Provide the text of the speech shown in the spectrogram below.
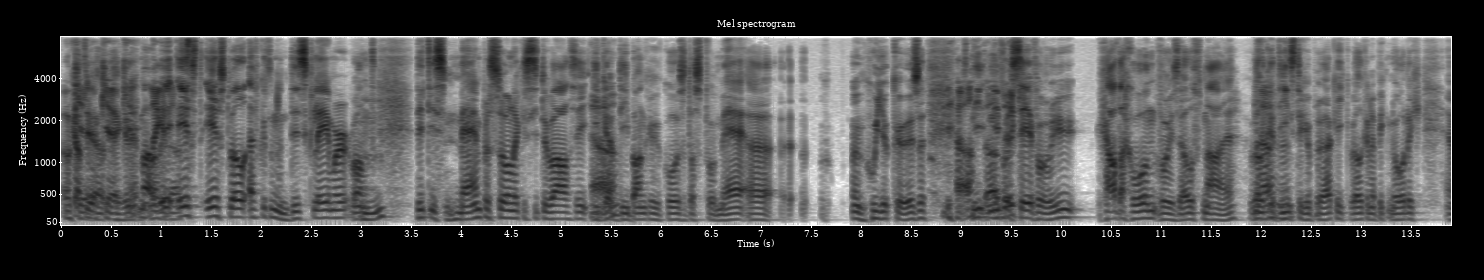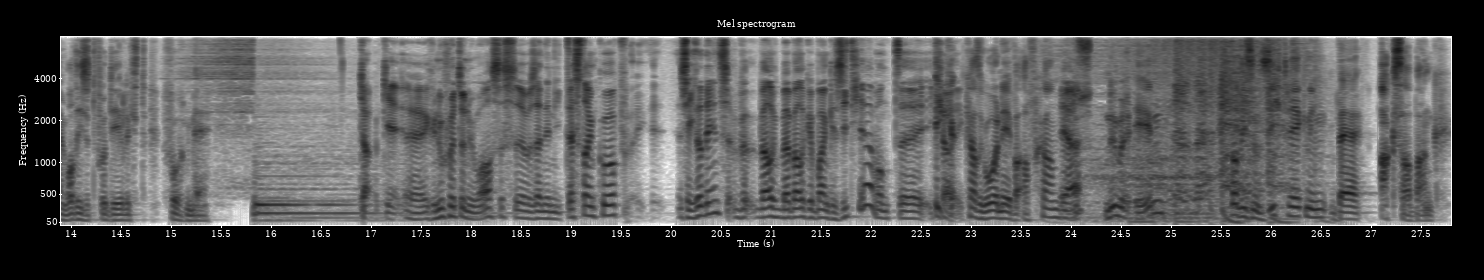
Oké. Maar eerst, eerst wel even een disclaimer, want mm -hmm. dit is mijn persoonlijke situatie. Ja. Ik heb die banken gekozen, dat is voor mij uh, een goede keuze. Ja, niet, niet per se voor u. Ga dat gewoon voor jezelf na. Hè. Welke ja, diensten gebruik ik, welke heb ik nodig en wat is het voordeligst voor mij? Ja, oké. Uh, genoeg met de nuances. Uh, we zijn in die testaankoop. Zeg dat eens. Bij welke banken zit je? Want, uh, ik, ga... Ik, ik, ga... ze gewoon even afgaan. Ja? Dus nummer 1, dat is een zichtrekening bij AXA Bank.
